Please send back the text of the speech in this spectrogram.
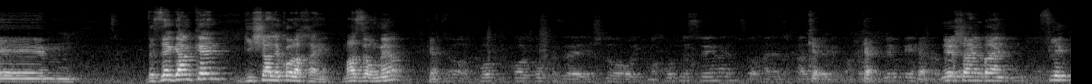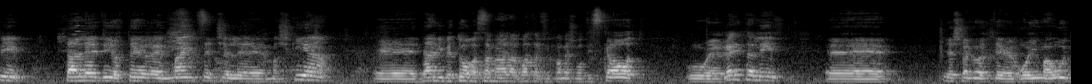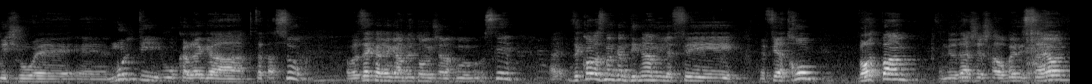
וזה גם כן גישה לכל החיים. מה זה אומר? כן. לא, כל- כל קורס כזה יש לו התמחות מסוימת, לצורך העניין כן, כן, פליפים, כן. ניר שיינביין, פליפים, טל לוי יותר אה, mindset של אה, משקיע, אה, דני בית אור עשה מעל 4,500 עסקאות, הוא אה, רנטלים, אה, יש לנו את אה, רועי מעודי שהוא אה, אה, מולטי, הוא כרגע קצת עסוק, אבל זה כרגע המנטורים שאנחנו עוסקים. זה כל הזמן גם דינמי לפי, לפי התחום, ועוד פעם, אני יודע שיש לך הרבה ניסיון,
